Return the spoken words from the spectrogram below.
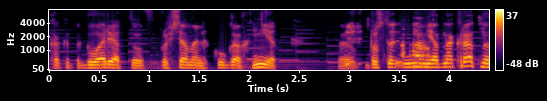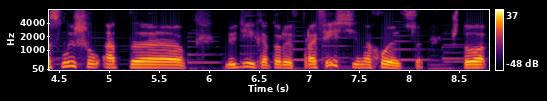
как это говорят в профессиональных кругах, нет. Э, просто а. неоднократно слышал от э, людей, которые в профессии находятся, что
